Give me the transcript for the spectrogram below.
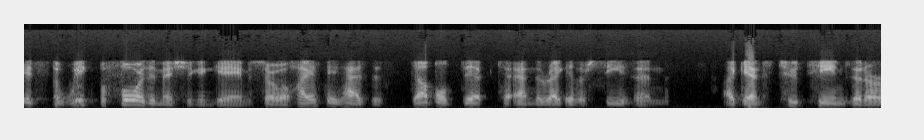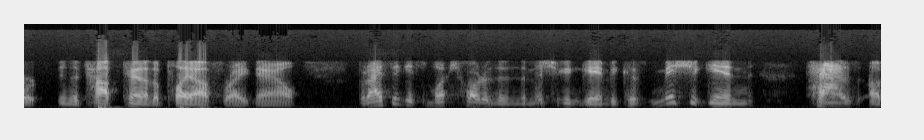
It's the week before the Michigan game, so Ohio State has this double dip to end the regular season against two teams that are in the top 10 of the playoff right now. But I think it's much harder than the Michigan game because Michigan has a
